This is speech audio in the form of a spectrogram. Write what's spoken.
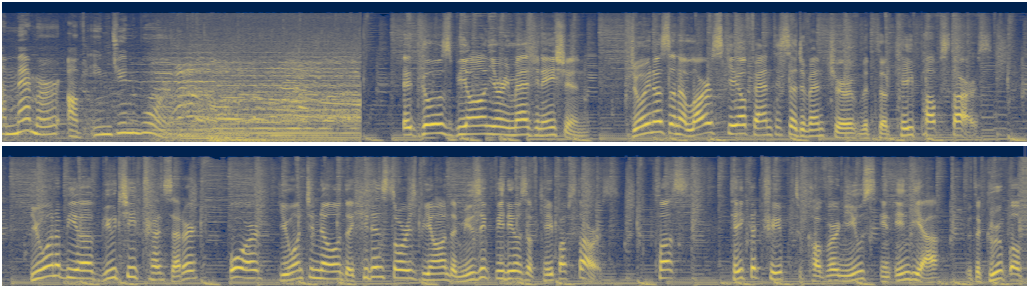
a Memoir of Imjin War. It goes beyond your imagination. Join us on a large-scale fantasy adventure with the K-pop stars. Do you want to be a beauty trendsetter? Or do you want to know the hidden stories beyond the music videos of K-pop stars? Plus, take a trip to cover news in India with a group of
